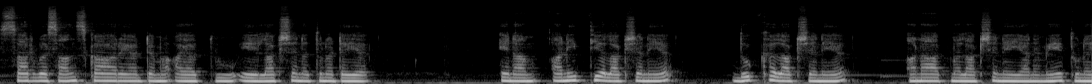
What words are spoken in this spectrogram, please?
සර්ව සංස්කාරයන්ටම අයත් වූ ඒ ලක්ෂණ තුනටය. එනම් අනිත්‍ය ලක්ෂණය, දුක්ඛ ලක්ෂණය, අනාත්ම ලක්ෂණය යන මේ තුනය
